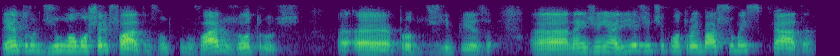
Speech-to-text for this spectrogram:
dentro de um almoxarifado, junto com vários outros é, produtos de limpeza. Uh, na engenharia, a gente encontrou embaixo de uma escada.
